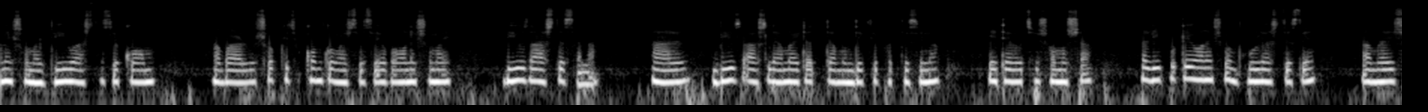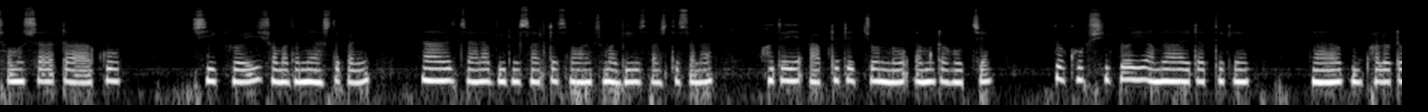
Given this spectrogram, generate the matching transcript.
অনেক সময় ভিউ আসতেছে কম, আবার সব কিছু কম কম আসতেছে, আবার অনেক সময় ভিউজ আসতেছে না। আর ভিউজ আসলে আমরা এটা তেমন দেখতে পারতেছি না, এটা হচ্ছে সমস্যা। আর রিপোর্টে অনেক সময় ভুল আসতেছে, আমরা এই সমস্যাটা খুব শীঘ্রই সমাধানে আসতে পারি। আর যারা ভিডিও ছাড়তেছে, অনেক সময় ভিউজ আসতেছে না, হয়তো এই আপডেটের জন্য এমনটা হচ্ছে। তো খুব শীঘ্রই আমরা এটার থেকে ভালো একটা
